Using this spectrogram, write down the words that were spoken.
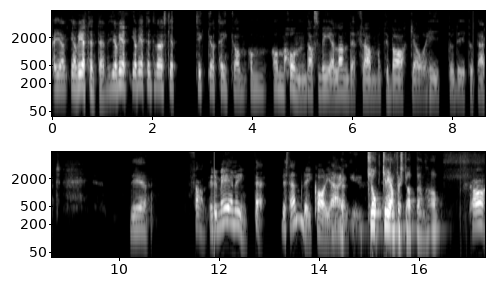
Jag, jag, vet inte. Jag vet, jag vet inte vad jag ska tycka och tänka om, om, om Hondas velande fram och tillbaka och hit och dit och där. Det... Fan, är du med eller inte? Bestäm dig, karljävel. Klockren Verstappen. Ja. ja.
